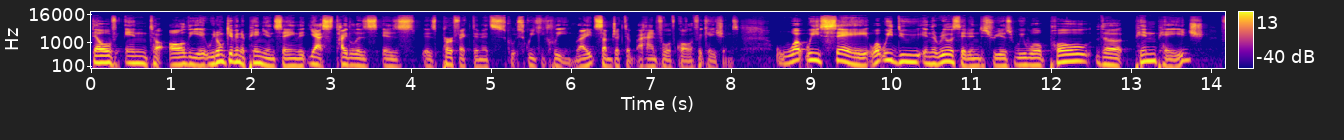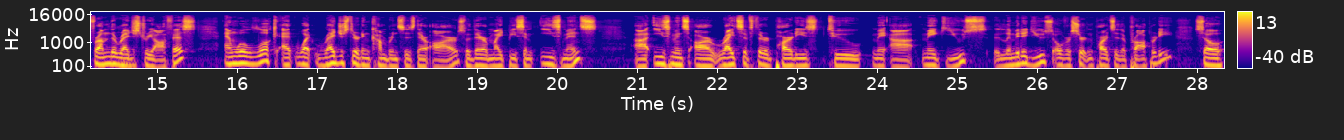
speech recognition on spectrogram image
delve into all the. We don't give an opinion saying that yes, title is is is perfect and it's squeaky clean, right? Subject to a handful of qualifications. What we say, what we do in the real estate industry is we will pull the pin page from the registry office and we'll look at what registered encumbrances there are. So there might be some easements. Uh, easements are rights of third parties to ma- uh, make use, limited use over certain parts of the property. So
